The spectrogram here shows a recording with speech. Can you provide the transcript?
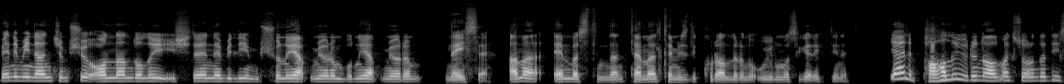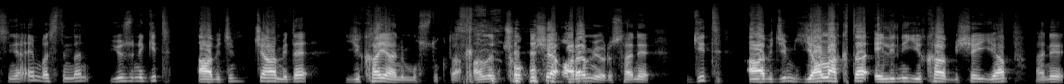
benim inancım şu ondan dolayı işte ne bileyim şunu yapmıyorum bunu yapmıyorum neyse. Ama en basitinden temel temizlik kurallarına uyulması gerektiğini. Yani pahalı ürün almak zorunda değilsin ya. En basitinden yüzünü git abicim camide yıka yani muslukta. Anladın? Çok bir şey aramıyoruz. Hani git abicim yalakta elini yıka bir şey yap. Hani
